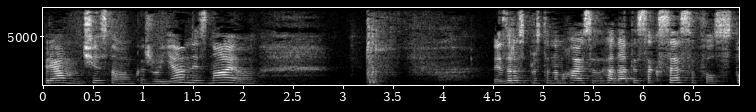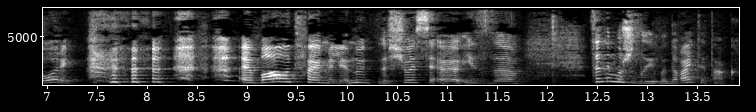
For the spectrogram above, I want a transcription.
прям чесно вам кажу, я не знаю. Я зараз просто намагаюся згадати successful story about family. Ну, щось е, із. е, Це неможливо, давайте так.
